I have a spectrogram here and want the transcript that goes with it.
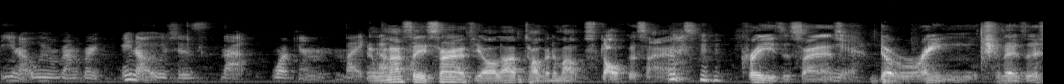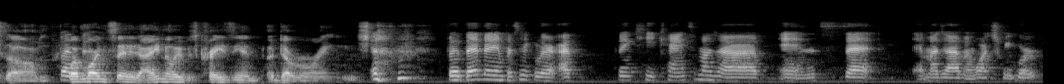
You know, we were gonna break. You know, it was just not working. Like. And when I say signs, y'all, I'm talking about stalker signs, crazy signs, Yeah. deranged. That's that's, um But what the- Martin said. I didn't know he was crazy and uh, deranged. but that day in particular, I think he came to my job and sat at my job and watch me work.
